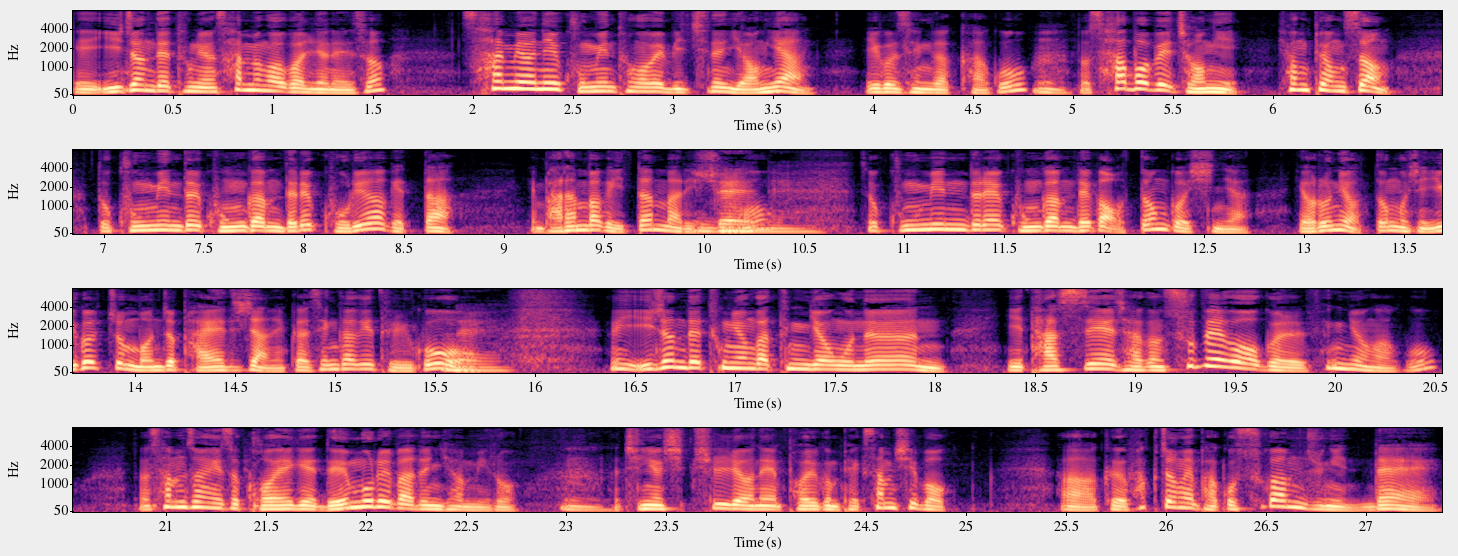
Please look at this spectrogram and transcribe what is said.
이 전 대통령 사면과 관련해서 사면이 국민 통합에 미치는 영향 이걸 생각하고 음. 또 사법의 정의, 형평성, 또 국민들 공감대를 고려하겠다. 말한 바가 있단 말이죠. 네네. 네. 그래서 국민들의 공감대가 어떤 것이냐, 여론이 어떤 것이냐, 이걸 좀 먼저 봐야 되지 않을까 생각이 들고, 네. 이전 대통령 같은 경우는 이 다스의 작은 수백억을 횡령하고, 삼성에서 거액의 뇌물을 받은 혐의로 음. 징역 17년에 벌금 130억 아, 그 확정을 받고 수감 중인데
